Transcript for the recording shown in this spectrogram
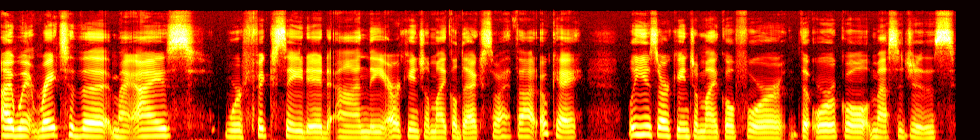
I went right to the, my eyes were fixated on the Archangel Michael deck, so I thought, okay, We'll use Archangel Michael for the oracle messages.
